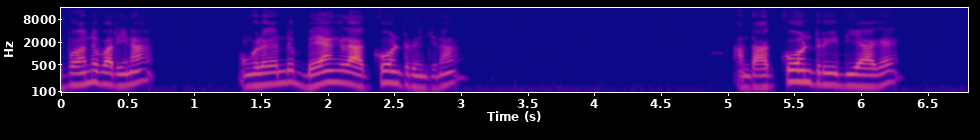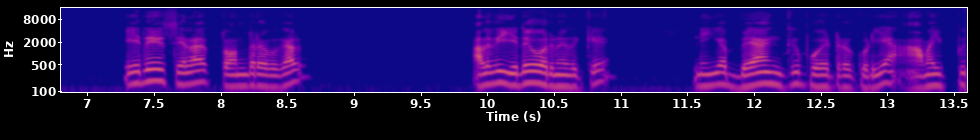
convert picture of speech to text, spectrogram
இப்போ வந்து பார்த்திங்கன்னா உங்களுக்கு வந்து பேங்கில் அக்கௌண்ட் இருந்துச்சுன்னா அந்த அக்கௌண்ட் ரீதியாக ஏதோ சில தொந்தரவுகள் அல்லது ஏதோ ஒரு இதுக்கு நீங்கள் பேங்க்கு போயிட்டுருக்கக்கூடிய அமைப்பு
